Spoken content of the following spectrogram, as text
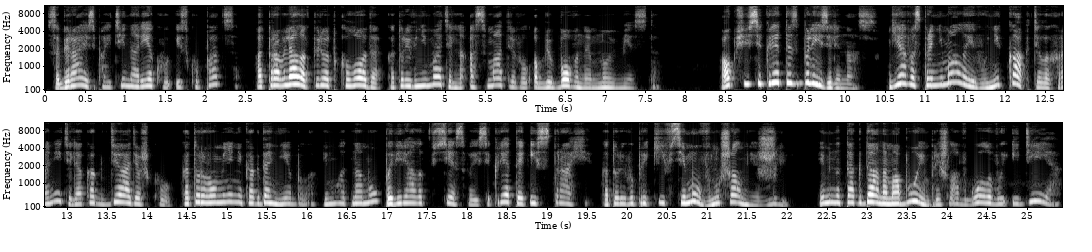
собираясь пойти на реку искупаться, отправляла вперед Клода, который внимательно осматривал облюбованное мною место. А общие секреты сблизили нас. Я воспринимала его не как телохранителя, а как дядюшку, которого у меня никогда не было. Ему одному поверяла все свои секреты и страхи, которые, вопреки всему, внушал мне Жиль. Именно тогда нам обоим пришла в голову идея,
